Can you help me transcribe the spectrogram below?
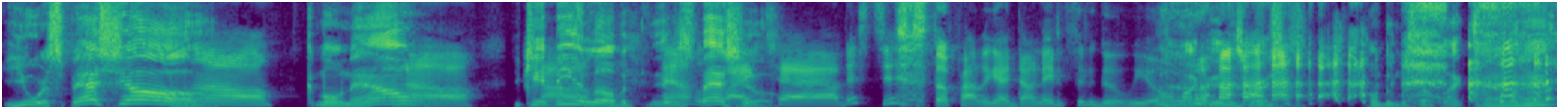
You were special. No, Come on now. no. You can't be in love with And it I was was special. like, child, this just stuff probably got donated to the Goodwill. Oh my goodness gracious. Don't do my stuff like that. man.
